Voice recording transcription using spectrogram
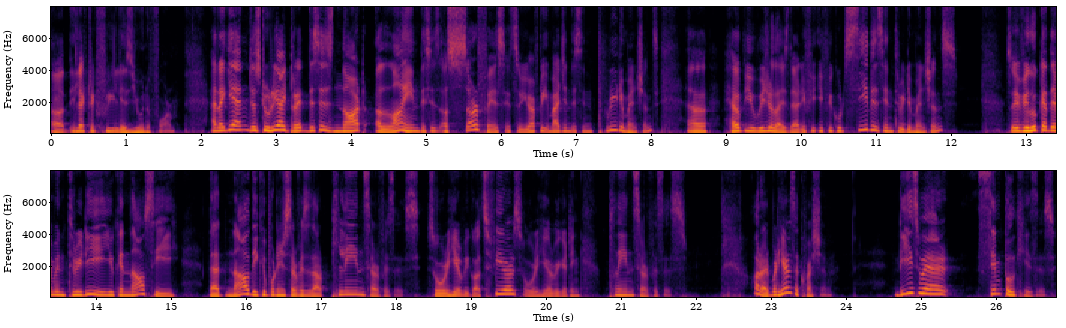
uh, the electric field is uniform. And again, just to reiterate, this is not a line, this is a surface. It's, so you have to imagine this in three dimensions. I'll help you visualize that. If you, if you could see this in three dimensions, so if you look at them in 3D, you can now see that now the equipotential surfaces are plane surfaces. So over here we got spheres, over here we're getting plane surfaces. All right, but here's a question. These were simple cases.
